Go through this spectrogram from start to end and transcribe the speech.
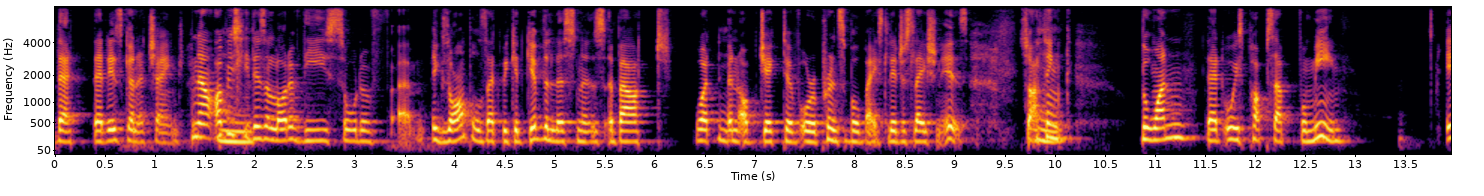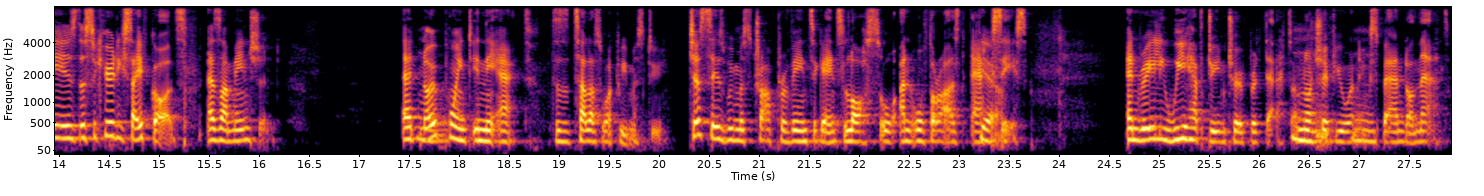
that that is going to change. Now, obviously, there's a lot of these sort of um, examples that we could give the listeners about what mm. an objective or a principle based legislation is. So I mm. think the one that always pops up for me is the security safeguards, as I mentioned. At no mm. point in the Act does it tell us what we must do. It just says we must try to prevent against loss or unauthorized access. And really, we have to interpret that. I'm not sure if you want to expand on that.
